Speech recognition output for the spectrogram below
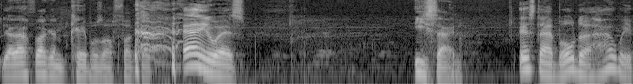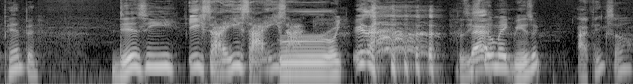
Yeah, that fucking cable's all fucked up. Anyways, East Side. It's that Boulder Highway pimping. Dizzy. East Side, East Side, East Side. Roy. East Side. Does he That- still make music? I think so.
